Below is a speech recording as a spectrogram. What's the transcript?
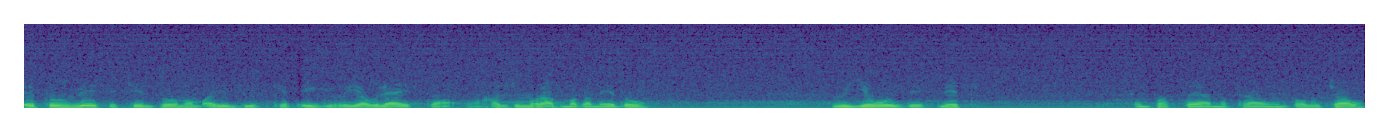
Этим весе чемпионом Олимпийских игр является Хаджимурат Магомедов. Но его здесь нет. Он постоянно травмы получал.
